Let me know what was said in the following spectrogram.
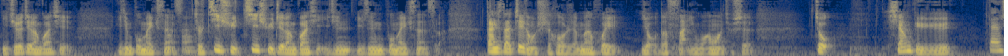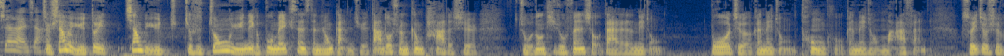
你觉得这段关系已经不 make sense，就是继续继续这段关系已经已经不 make sense 了。但是在这种时候，人们会有的反应往往就是，就相比于。单身来讲，就相比于对，相比于就是忠于那个不 make sense 的那种感觉，大多数人更怕的是主动提出分手带来的那种波折跟那种痛苦跟那种麻烦，所以就是，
